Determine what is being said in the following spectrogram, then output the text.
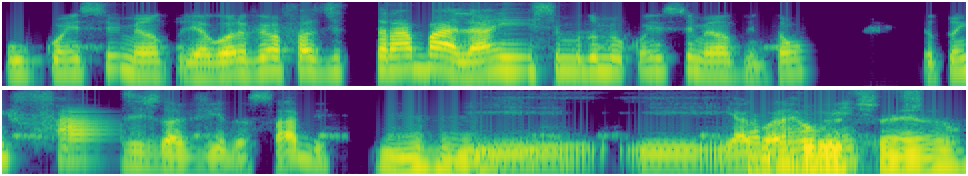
o conhecimento e agora veio a fase de trabalhar em cima do meu conhecimento. Então, eu estou em fases da vida, sabe? Uhum. E, e, e, tá agora realmente estou,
